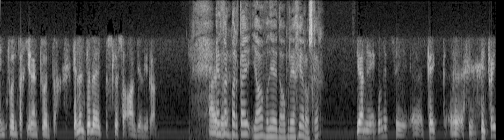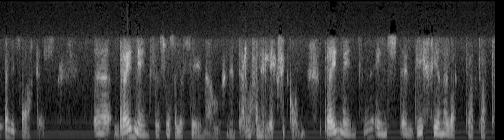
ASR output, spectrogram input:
en 2021 Helen Zille het beslis 'n aandeel hieraan. En van party ja wil jy daarop reageer Oscar? Ja nee, ek wil net sê, uh, kyk, uh, die feit van die saak is uh breinmense soos hulle sê nou in terme van die leksikon breinmense en en diegene wat wat wat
